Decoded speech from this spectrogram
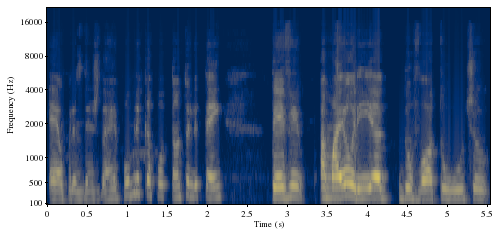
é o presidente da República, portanto, ele tem teve a maioria do voto útil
